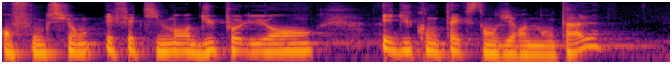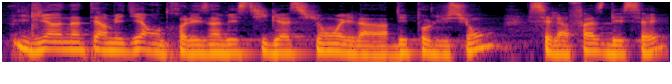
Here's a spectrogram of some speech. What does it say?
en fonction effectivement du polluant et du contexte environnemental. Il y a un intermédiaire entre les investigations et la dépollution, c'est la phase d'essai,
